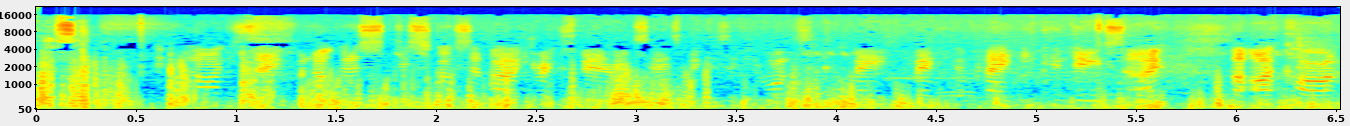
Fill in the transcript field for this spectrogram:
nothing. If, like say, we're not going to discuss about your experiences because if you want to complain, make a complaint, you can do so. But I can't.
